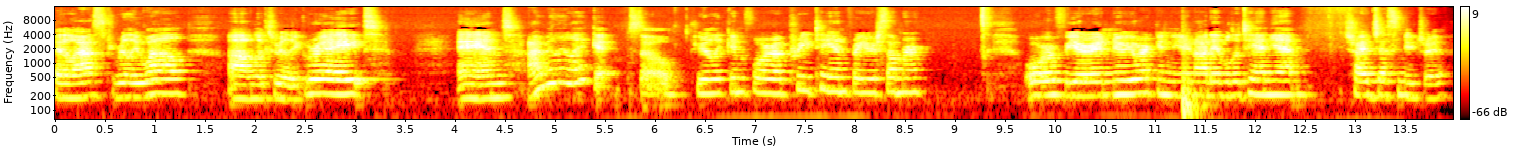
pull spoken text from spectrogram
It lasts really well um, looks really great and I really like it. So if you're looking for a pre-tan for your summer or if you're in New York and you're not able to tan yet try Just Nutritive.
